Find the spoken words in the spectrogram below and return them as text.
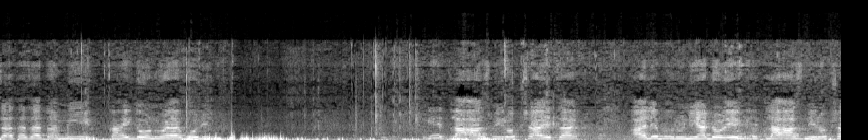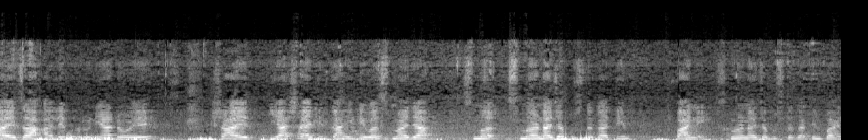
जाता जाता मी काही दोन वेळा बोलीन घेतला आज निरोप शाळेचा. आले भरून या डोळे. घेतला आज निरोप शाळेचा. आले भरून या डोळे. शाळेत या शाळेतील काही दिवस माझ्या स्म स्मरणाच्या पुस्तकातील पाने स्मरणाच्या पुस्तकातील पाने.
